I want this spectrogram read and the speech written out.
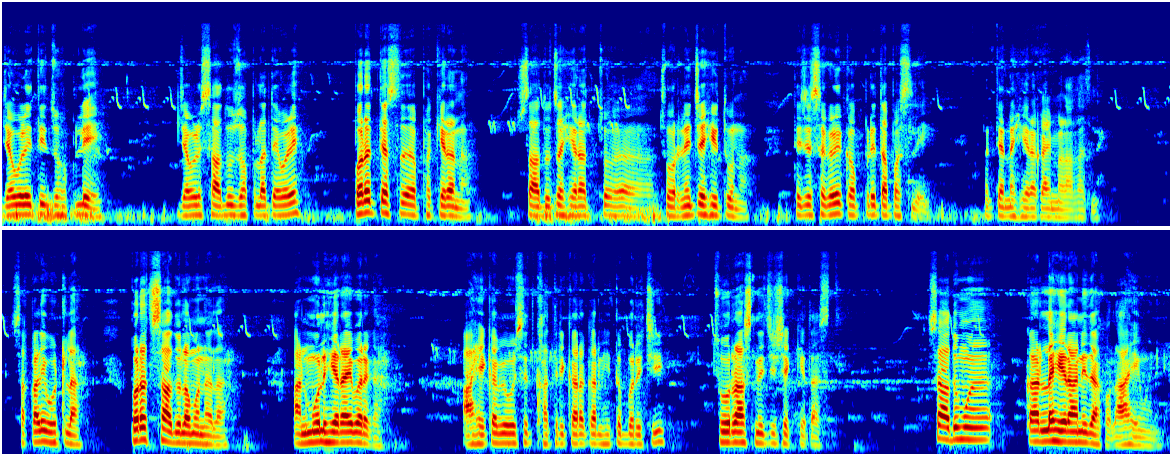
ज्यावेळी ती झोपले ज्यावेळी साधू झोपला त्यावेळी परत त्या फकीरानं साधूचा हिरा चो चोरण्याच्या हेतूनं त्याचे सगळे कपडे तपासले. पण त्यांना हिरा काय मिळालाच नाही. सकाळी उठला. परत साधूला म्हणाला अनमोल हिरा आहे बरं का? आहे का व्यवस्थित खात्री करा कारण इथं बरीचशी चोर असण्याची शक्यता असते. साधू मग काढला हिरा आणि दाखवला आहे म्हणले.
